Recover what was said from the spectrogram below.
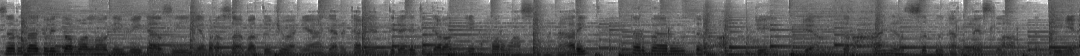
serta klik tombol notifikasinya bersahabat tujuannya agar kalian tidak ketinggalan informasi menarik terbaru, terupdate, dan terhangat seputar Leslar tentunya.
